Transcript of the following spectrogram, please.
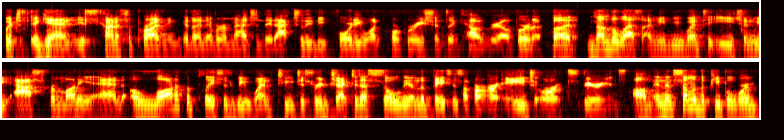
which again is kind of surprising because I never imagined they'd actually be 41 corporations in Calgary, Alberta. But nonetheless, I mean, we went to each and we asked for money, and a lot of the places we went to just rejected us solely on the basis of our age or experience. Um, and then some of the people were,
